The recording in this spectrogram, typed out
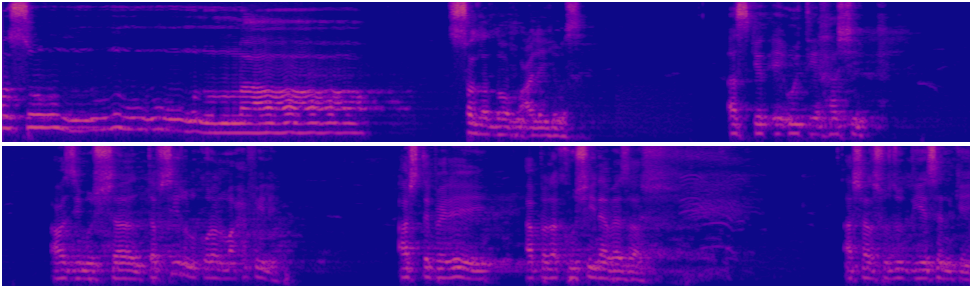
রসুল্লাহ সাল্লাল্লাহু আলাইহি ওয়াসাল্লাম। আজকের এই ঐতিহাসিক আজিমুসান তাফসিরুল কোরআন মাহফিলে আসতে পেরে আপনারা খুশি না বেজার? আসার সুযোগ দিয়েছেন কে?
